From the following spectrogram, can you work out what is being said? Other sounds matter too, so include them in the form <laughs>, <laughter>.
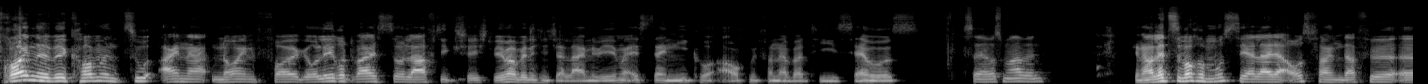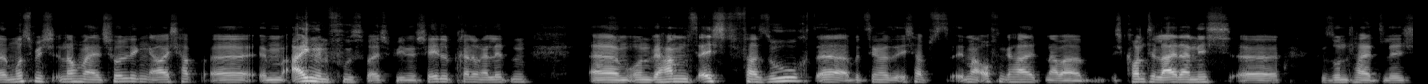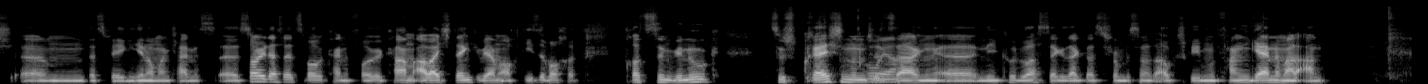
Freunde, willkommen zu einer neuen Folge. Olerot weiß, so love die Geschichte. Wie immer bin ich nicht alleine. Wie immer ist der Nico auch mit von der Partie. Servus. Servus, Marvin. Genau, letzte Woche musste ja leider ausfallen. Dafür äh, muss ich mich nochmal entschuldigen, aber ich habe äh, im eigenen Fußballspiel eine Schädelprellung erlitten. Ähm, und wir haben es echt versucht, äh, beziehungsweise ich habe es immer offen gehalten, aber ich konnte leider nicht äh, gesundheitlich. Ähm, deswegen hier nochmal ein kleines äh, Sorry, dass letzte Woche keine Folge kam, aber ich denke, wir haben auch diese Woche trotzdem genug zu sprechen und ich oh, würde ja. sagen, äh, Nico, du hast ja gesagt, du hast schon ein bisschen was aufgeschrieben. Fang gerne mal an.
